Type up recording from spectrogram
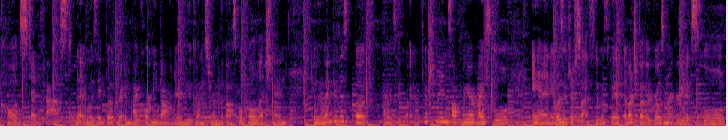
called Steadfast, that was a book written by Courtney Doctor, who comes from the Gospel Coalition. And we went through this book, I would say, what, freshman, sophomore year of high school. And it wasn't just us, it was with a bunch of other girls in our grade at school.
